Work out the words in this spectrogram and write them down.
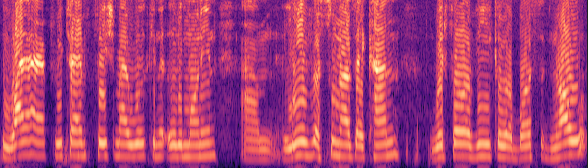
while I have free time, finish my work in the early morning, um, leave as soon as I can, wait for a vehicle or bus. Now,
